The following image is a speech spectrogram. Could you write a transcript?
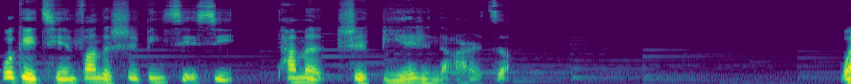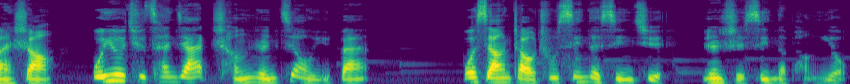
我给前方的士兵写信。他们是别人的儿子。晚上，我又去参加成人教育班。我想找出新的兴趣，认识新的朋友。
